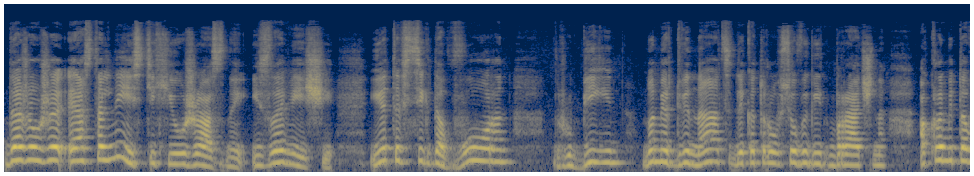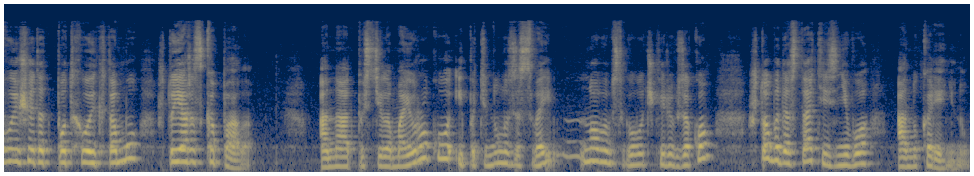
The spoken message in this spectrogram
«Даже уже и остальные стихи ужасные и зловещие. И это всегда ворон, рубин, номер двенадцать, для которого все выглядит мрачно. А кроме того, еще этот подходит к тому, что я раскопала». Она отпустила мою руку и потянула за своим новым с рюкзаком, чтобы достать из него Анну Каренину.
